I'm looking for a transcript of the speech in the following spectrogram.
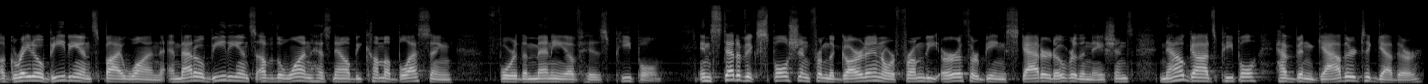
a, great obedience by one, and that obedience of the one has now become a blessing for the many of his people. Instead of expulsion from the garden or from the earth or being scattered over the nations, now God's people have been gathered together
